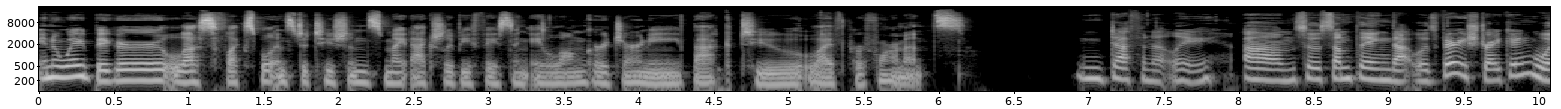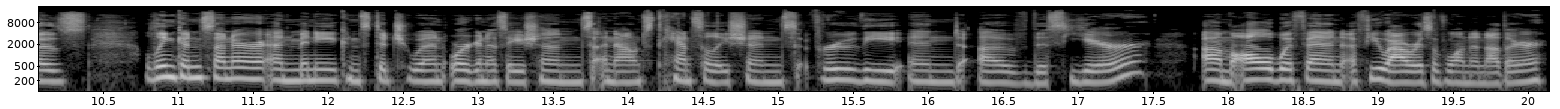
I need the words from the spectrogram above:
in a way, bigger, less flexible institutions might actually be facing a longer journey back to live performance. Definitely. Um, so, something that was very striking was Lincoln Center and many constituent organizations announced cancellations through the end of this year, um, all within a few hours of one another.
